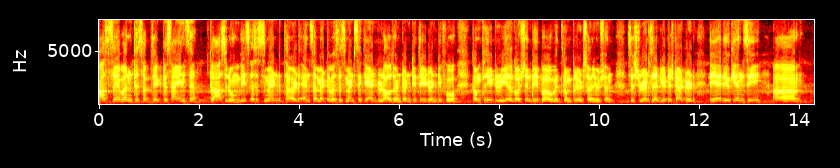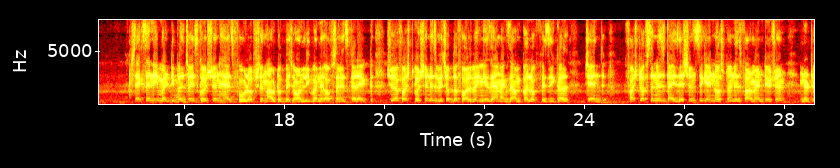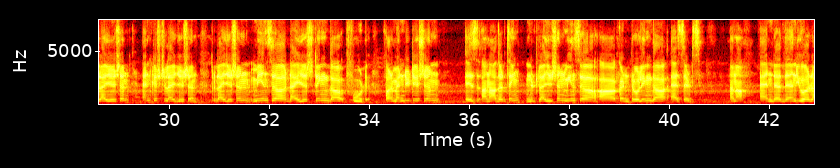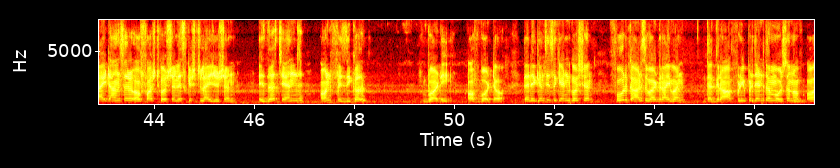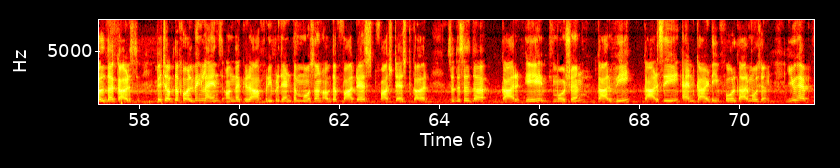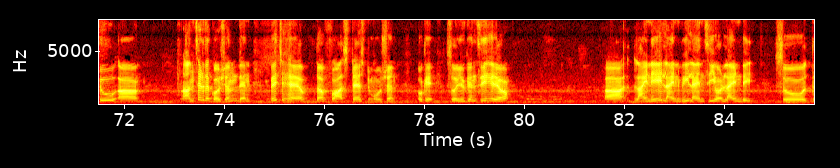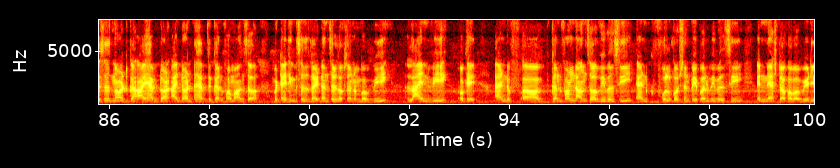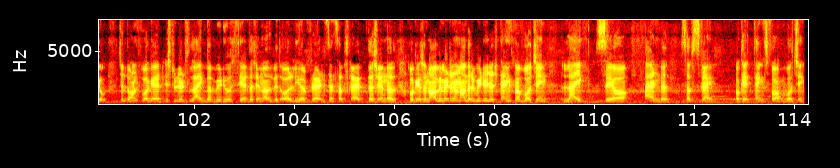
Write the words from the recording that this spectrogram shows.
Class 7th subject science classroom based assessment third and summative assessment second 2023-24 complete real question paper with complete solution so students let's get started here you can see uh, Section A multiple choice question has four options out of which only one option is correct. So your first question is which of the following is an example of physical change? First option is digestion, second option is fermentation, neutralization and crystallization. So digestion means uh, digesting the food. Fermentation is another thing. Neutralization means uh, uh, controlling the acids. Anna and uh, then your right answer of first question is crystallization is the change on physical body of water then you can see second question four cars were driven the graph represent the motion of all the cars which of the following lines on the graph represent the motion of the fastest fastest car so this is the car a motion car v car C and car D, four car motion. You have to uh, answer the question then which have the fastest motion. Okay, so you can see here uh, line A, line B, line C or line D. So this is not I have don't I don't have the confirm answer, but I think this is the right answer is option number V, line V. Okay and uh, confirmed answer we will see and full question paper we will see in next of our video. So don't forget students like the video share the channel with all your friends and subscribe the channel. Okay so now we met in another video. Just thanks for watching. Like share and subscribe. Okay thanks for watching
